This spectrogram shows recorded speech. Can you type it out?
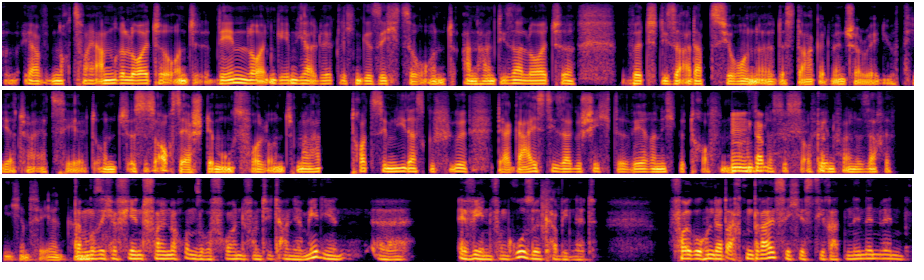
äh, ja, noch zwei andere Leute und den Leuten geben die halt wirklich ein Gesicht so und anhand dieser Leute wird diese Adaption äh, des Dark Adventure Radio Theater erzählt und es ist auch sehr stimmungsvoll und man hat trotzdem nie das Gefühl, der Geist dieser Geschichte wäre nicht getroffen. Mhm, also das ist auf jeden Fall eine Sache, die ich empfehlen kann. Da muss ich auf jeden Fall noch unsere Freunde von Titania Medien äh, erwähnen, vom Gruselkabinett. Folge 138 ist die Ratten in den Wänden.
